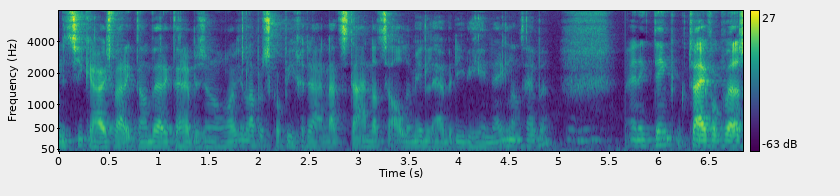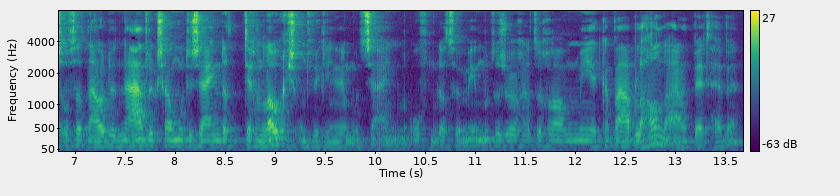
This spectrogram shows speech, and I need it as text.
In het ziekenhuis waar ik dan werk, daar hebben ze nog nooit een laparoscopie gedaan. Laat staan dat ze alle middelen hebben die we hier in Nederland hebben. En ik denk, ik twijfel ook wel eens of dat nou de nadruk zou moeten zijn dat technologische ontwikkeling er moet zijn. Of dat we meer moeten zorgen dat we gewoon meer capabele handen aan het bed hebben.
